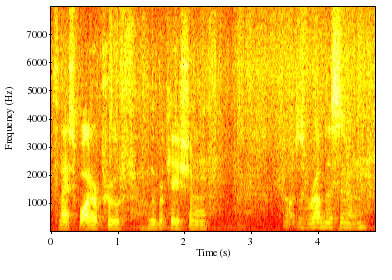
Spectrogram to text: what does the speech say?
It's a nice waterproof lubrication. I'll just rub this in.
